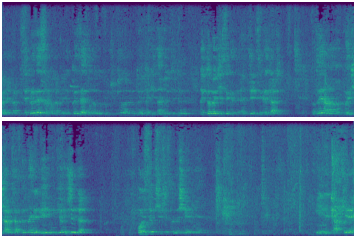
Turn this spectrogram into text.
będzie tam wiceprezesem, ona będzie prezesem, no to to jest takie znaczy, no i kto będzie sekretar- sekretarzem? No to ja powiedziałem, że to najlepiej wziąć Żyda. W Polsce się wszyscy dośmieli, nie? I takie,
